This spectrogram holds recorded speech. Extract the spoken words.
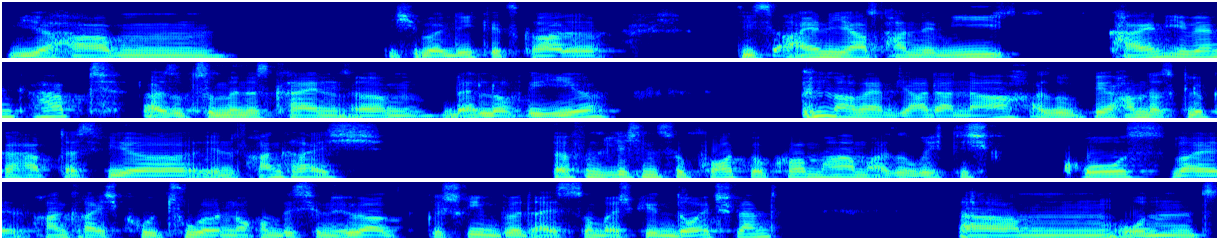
wir haben, ich überlege jetzt gerade, dieses eine Jahr Pandemie kein Event gehabt, also zumindest kein ähm, Battle of the Year. Aber im Jahr danach, also wir haben das Glück gehabt, dass wir in Frankreich öffentlichen Support bekommen haben, also richtig groß, weil Frankreich Kultur noch ein bisschen höher geschrieben wird als zum Beispiel in Deutschland. Ähm, und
